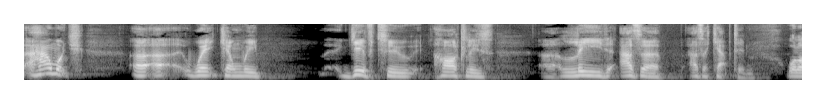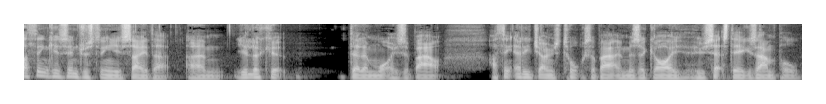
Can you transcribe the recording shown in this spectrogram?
How much uh, uh, weight can we give to Hartley's uh, lead as a as a captain? Well, I think it's interesting you say that. Um, you look at Dylan, what he's about. I think Eddie Jones talks about him as a guy who sets the example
